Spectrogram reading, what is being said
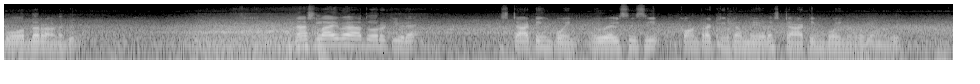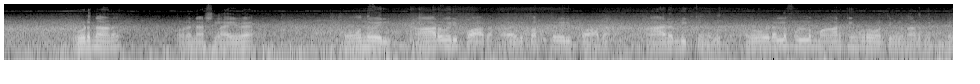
ബോർഡറാണിത് നാഷണൽ ഹൈവേ അതോറിറ്റിയുടെ starting point U L C C contracting കമ്പനിയുടെ സ്റ്റാർട്ടിംഗ് പോയിന്റും കൂടിയാണിത്. ഇവിടുന്നാണ് നമ്മുടെ നാഷണൽ ഹൈവേ മൂന്ന് വരി ആറ് വരി പാത അതായത് പത്ത് വരി പാത ആരംഭിക്കുന്നത്. അപ്പോൾ ഇവിടെല്ലാം ഫുള്ള് മാർക്കിംഗ് പ്രവർത്തികൾ നടന്നിട്ടുണ്ട്.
